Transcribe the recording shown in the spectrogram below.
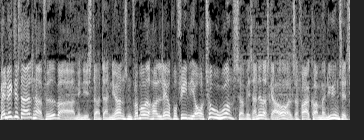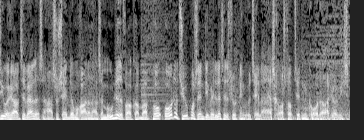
Men vigtigst af alt har Fødevareminister Dan Jørgensen formået at holde lav profil i over to uger, så hvis han ellers skal afholde sig fra at komme med nye initiativer herop til valget, så har Socialdemokraterne altså mulighed for at komme op på 28 procent i vælgertilslutning, udtaler Asger Rostrup til den korte radioavis.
